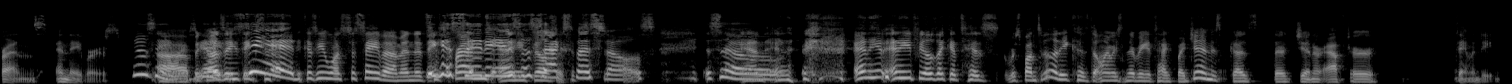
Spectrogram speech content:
friends and neighbors His uh, because Yeah, he thinks Sid. because he wants to save them, and it's his because friends, Sid and is he the feels like Sex it's- Pistols. So and and and he and he feels like it's his responsibility because the only reason they're being attacked by Jinn is because they're Jinn are after Sam and Dean.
